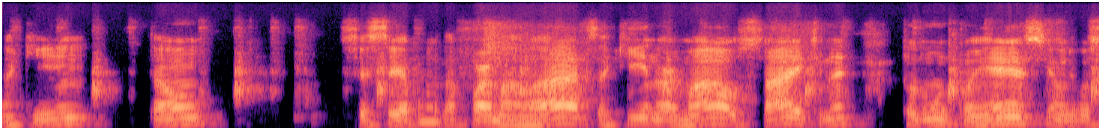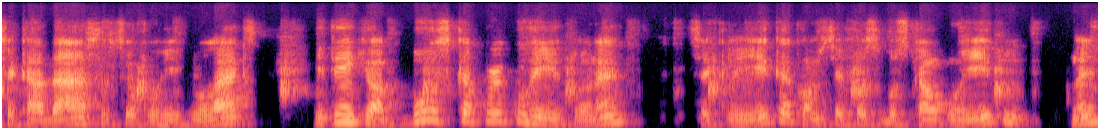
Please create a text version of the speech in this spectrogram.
aqui. Então, acessei a plataforma Lattes aqui, normal, site, né? Todo mundo conhece, onde você cadastra o seu currículo Lattes. E tem aqui, ó, busca por currículo, né? Você clica como se fosse buscar um currículo, né?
